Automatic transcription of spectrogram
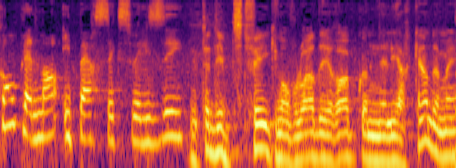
complètement hyper sexualisée. Il y a peut-être des petites filles qui vont vouloir des robes comme Nelly Arcan demain.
